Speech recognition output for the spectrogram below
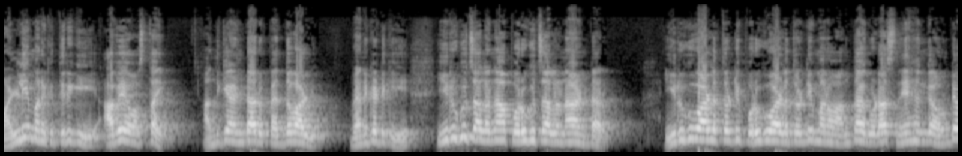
మళ్ళీ మనకి తిరిగి అవే వస్తాయి. అందుకే అంటారు పెద్దవాళ్ళు వెనకటికి ఇరుగు చలన పొరుగు చలన అంటారు. ఇరుగు వాళ్ళతోటి పొరుగు వాళ్ళతోటి మనం అంతా కూడా స్నేహంగా ఉంటే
